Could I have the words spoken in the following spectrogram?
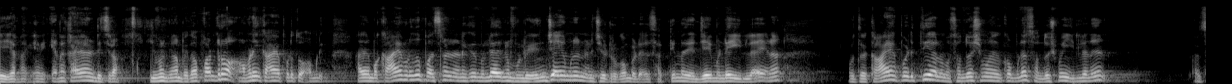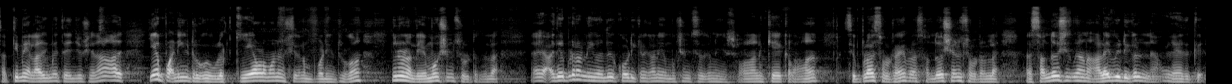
ஏ எனக்கு எனக்கு- காயாண்டிச்சுடா இவனுக்கு நம்ம எதாவது பண்ணுறோம் அவனையும் காயப்படுத்தும் அப்படி. அதை நம்ம காயப்படுத்தும் பர்சனல் நினைக்கிறது இல்லை அது நம்மளுக்கு என்ஜாய்மெண்ட்னு நினச்சிட்டு இருக்கோம். பட் சத்தியமாக என்ஜாய்மெண்ட்டே இல்லை. ஏன்னா ஒருத்தர் காயப்படுத்தி அது நம்ம சந்தோஷமாக இருக்கோம் அப்படின்னா சந்தோஷமே இல்லைன்னு சத்தியமாக எல்லாருக்குமே தெரிஞ்ச விஷயம் தான். அது ஏன் பண்ணிகிட்டு இருக்கோம்? இவ்வளோ கேவலமான விஷயத்தை நம்ம பண்ணிகிட்டு இருக்கோம். இன்னொன்று அந்த எமோஷன் சொல்கிறதுல அது எப்படி நீ வந்து கோடிக்கணக்கான எமோஷன்ஸ் இருக்குன்னு நீங்கள் சொல்லலாம்னு கேட்கலாம். சிம்பிளாக சொல்கிறேன் இப்போ சந்தோஷம்னு சொல்கிறேன்ல அந்த சந்தோஷத்துக்கான அளவீடுகள் நிறையா இருக்குது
